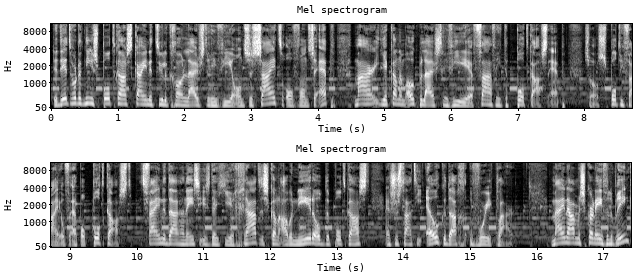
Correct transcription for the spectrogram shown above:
De Dit Wordt Het Nieuws podcast kan je natuurlijk gewoon luisteren via onze site of onze app. Maar je kan hem ook beluisteren via je favoriete podcast app. Zoals Spotify of Apple Podcast. Het fijne daaraan is, is dat je je gratis kan abonneren op de podcast. En zo staat hij elke dag voor je klaar. Mijn naam is Carne van der Brink.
